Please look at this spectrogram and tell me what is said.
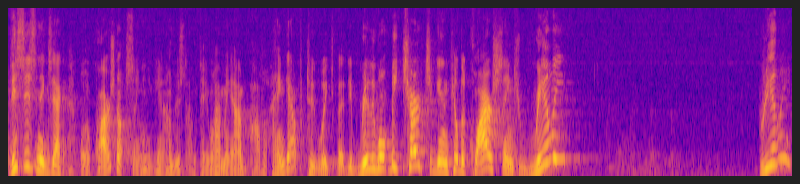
This isn't exactly, well, the choir's not singing again. I'm just, I'm telling you I mean, i will hang out for two weeks, but it really won't be church again until the choir sings. Really? Really?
